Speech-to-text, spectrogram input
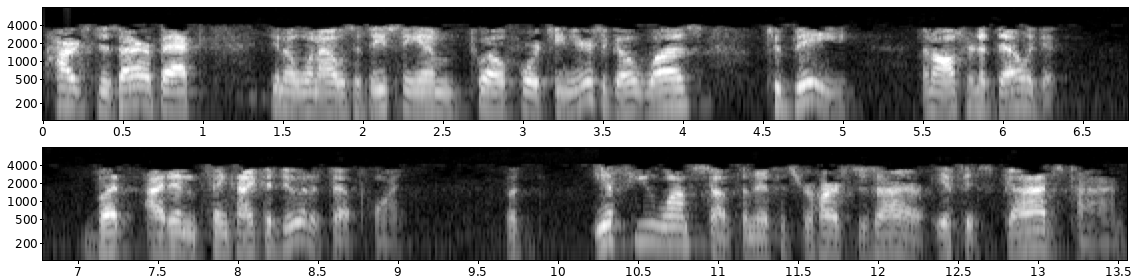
heart's desire back, you know, when I was a DCM 12, 14 years ago was to be an alternate delegate. But I didn't think I could do it at that point. But if you want something, if it's your heart's desire, if it's God's time,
